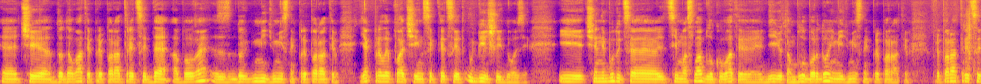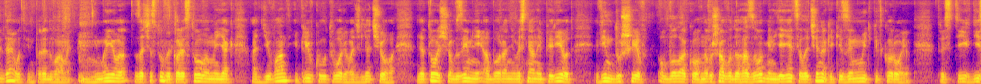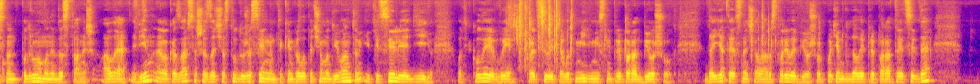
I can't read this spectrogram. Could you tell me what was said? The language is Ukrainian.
е, чи додавати препарат 30D або В до мідьвмісних препаратів, як прилипач чи інсектицид у більшій дозі. І чи не будуть це, ці масла блокувати дію там Bordeaux і мідьмісних препаратів. Препарат 30D, от він перед вами, ми його зачасту використовуємо як адювант і плівкоутворювач. Для чого? Для того, щоб в зимній або ранньовесняний період він душив, обволакував, нарушав водогазообмін яєць і личинок, які зимують під корою. Тобто їх дійсно по-другому не достанеш. Але він е, оказався ще зачасту дуже сильним таким прилипачом адювантом і підсилює дію. От коли ви працюєте, от мідь місний препарат Біошок, даєте спочатку розтворили біошок, потім додали препарат 30D.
